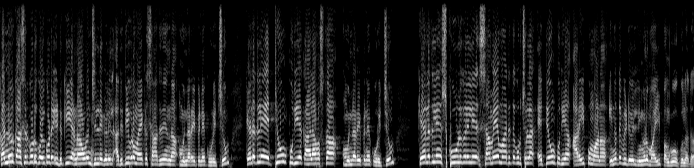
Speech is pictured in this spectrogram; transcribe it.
കണ്ണൂർ കാസർഗോഡ് കോഴിക്കോട് ഇടുക്കി എറണാകുളം ജില്ലകളിൽ അതിതീവ്ര മഴയ്ക്ക് സാധ്യതയെന്ന മുന്നറിയിപ്പിനെ കുറിച്ചും കേരളത്തിലെ ഏറ്റവും പുതിയ കാലാവസ്ഥാ മുന്നറിയിപ്പിനെ കുറിച്ചും കേരളത്തിലെ സ്കൂളുകളിലെ സമയമാറ്റത്തെക്കുറിച്ചുള്ള ഏറ്റവും പുതിയ അറിയിപ്പുമാണ് ഇന്നത്തെ വീഡിയോയിൽ നിങ്ങളുമായി പങ്കുവെക്കുന്നത്.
